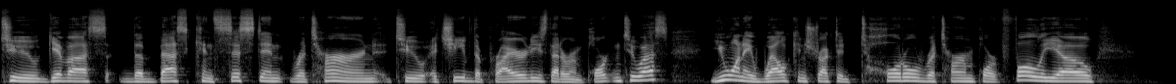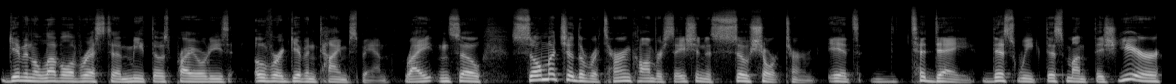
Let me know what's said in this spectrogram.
to give us the best consistent return to achieve the priorities that are important to us? You want a well constructed total return portfolio given the level of risk to meet those priorities over a given time span, right? And so, so much of the return conversation is so short term. It's today, this week, this month, this year.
